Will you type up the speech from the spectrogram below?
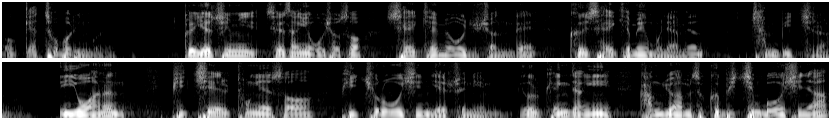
어, 깨쳐버린 거예요. 그 예수님이 세상에 오셔서 새 계명을 주셨는데 그 새 계명이 뭐냐면 참빛이라는 거예요. 이 요한은 빛을 통해서 빛으로 오신 예수님 이걸 굉장히 강조하면서 그 빛이 무엇이냐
